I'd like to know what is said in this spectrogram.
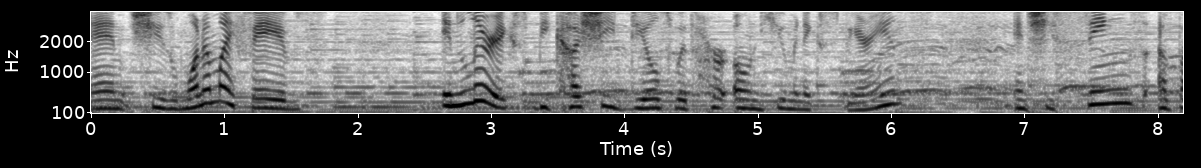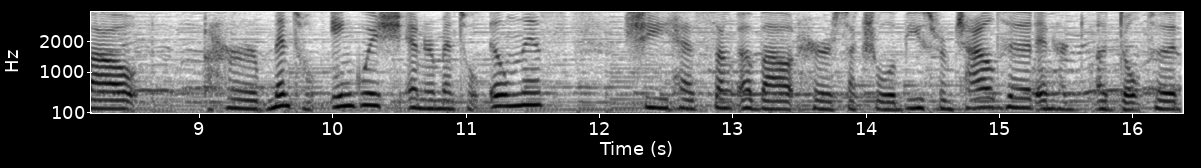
and she's one of my faves in lyrics because she deals with her own human experience and she sings about her mental anguish and her mental illness. She has sung about her sexual abuse from childhood and her adulthood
